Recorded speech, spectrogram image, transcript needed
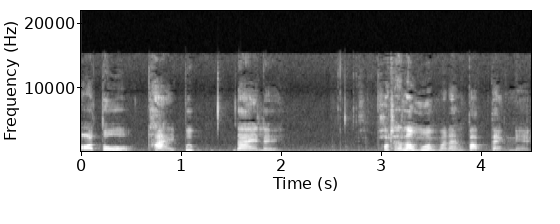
ออโต้ถ่ายปุ๊บได้เลย เพราะถ้าเรามัวมานั่งปรับแต่งเนี่ย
